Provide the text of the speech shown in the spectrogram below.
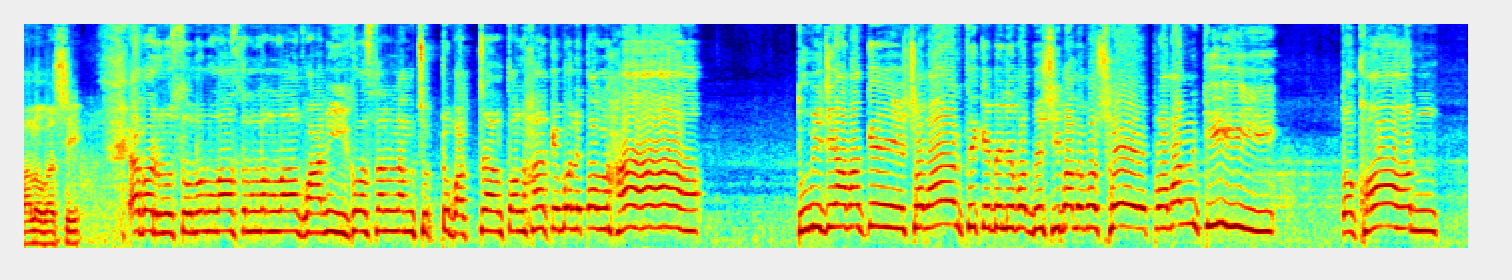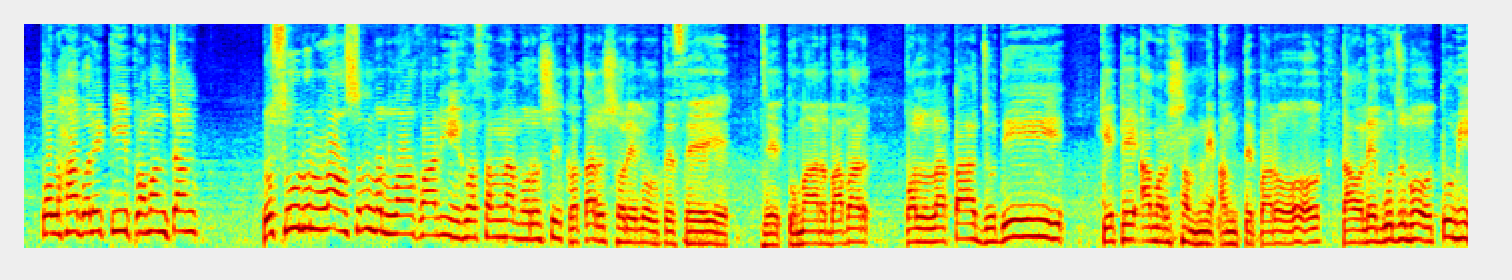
ভালোবাসি। এবার রসুল্লাহ ওয়াসাল্লাম ছোট্ট বাচ্চা তলহাকে বলে তলহা তুমি যে আমাকে সবার থেকে বেশি ভালোবাসো, প্রমাণ কি? তখন তলহা বলে, কি প্রমাণ চান? রসুল্লাহ আলাইহি ওয়াসাল্লাম রসিকতার স্বরে বলতেছে যে তোমার বাবার কল্লাটা যদি কেটে আমার সামনে আনতে পারো, তাহলে বুঝব তুমি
